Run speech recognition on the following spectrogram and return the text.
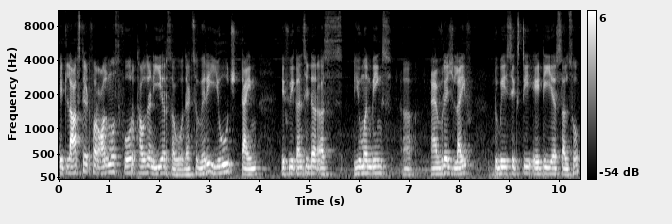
it lasted for almost 4000 years ago. That's a very huge time if we consider us human beings uh, average life to be 60 80 years also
